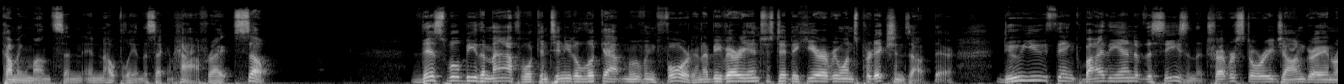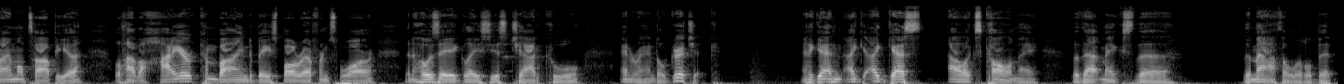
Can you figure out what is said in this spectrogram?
coming months and, and hopefully in the second half, right? So this will be the math we'll continue to look at moving forward. And I'd be very interested to hear everyone's predictions out there. Do you think by the end of the season that Trevor Story, Jon Gray, and Raimel Tapia will have a higher combined baseball reference war than Jose Iglesias, Chad Kuhl, and Randall Grichuk. And again, I, I guess Alex Colome, though that makes the the math a little bit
